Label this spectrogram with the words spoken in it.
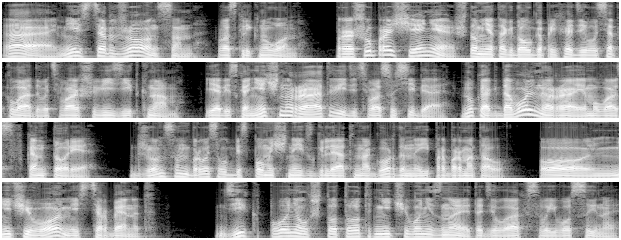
«А, мистер Джонсон!» — воскликнул он. «Прошу прощения, что мне так долго приходилось откладывать ваш визит к нам. Я бесконечно рад видеть вас у себя. Ну как, довольно раем у вас в конторе?» Джонсон бросил беспомощный взгляд на Гордона и пробормотал. «О, ничего, мистер Беннет». Дик понял, что тот ничего не знает о делах своего сына.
